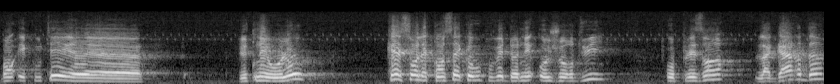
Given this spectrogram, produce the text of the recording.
Bon, écoutez, euh, lieutenant Olo, quels sont les conseils que vous pouvez donner aujourd'hui au président de la garde,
